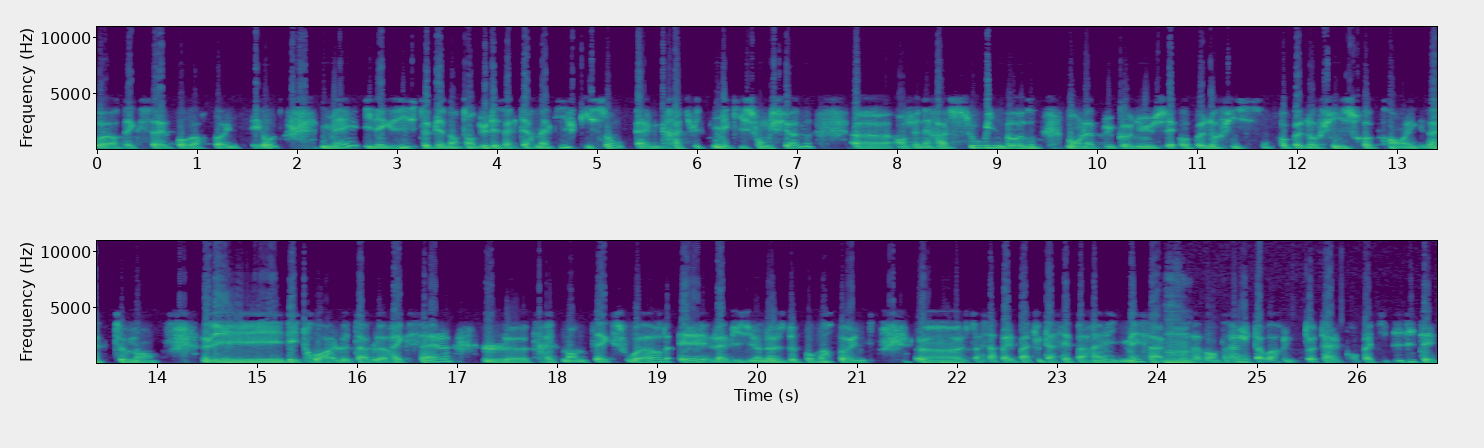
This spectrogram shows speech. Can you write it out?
Word, Excel, PowerPoint et autres. Mais il existe bien entendu des alternatives qui sont, elles, gratuites, mais qui fonctionnent euh, en général sous Windows. Bon, la plus connue, c'est OpenOffice. OpenOffice reprend exactement les, les trois, le tableur Excel, le traitement de texte Word et la visionneuse de PowerPoint. Euh, ça s'appelle pas tout à fait pareil, mais ça a un gros avantage d'avoir une totale compatibilité.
